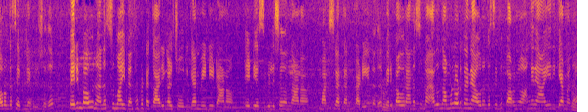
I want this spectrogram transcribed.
ഔറംഗസേബിനെ വിളിച്ചത്. പെരുമ്പാവൂർ അനസുമായി ബന്ധപ്പെട്ട കാര്യങ്ങൾ ചോദിക്കാൻ വേണ്ടിയിട്ടാണ് എ ടി എസ് വിളിച്ചതെന്നാണ് മനസ്സിലാക്കാൻ കഴിയുന്നത്. പെരുമ്പാവൂർ അനസുമ അത് നമ്മളോട് തന്നെ ഔറംഗസീബ് പറഞ്ഞു അങ്ങനെ ആയിരിക്കാമെന്ന്.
